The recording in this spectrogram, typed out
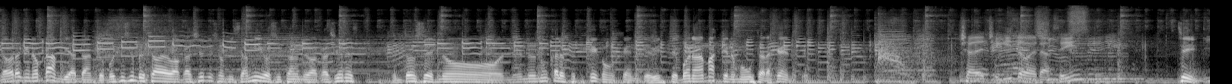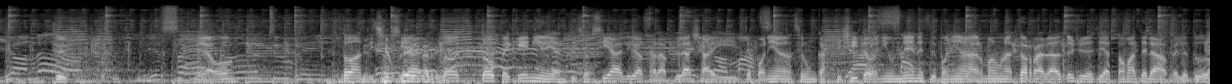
la verdad que no cambia tanto, porque yo siempre estaba de vacaciones o mis amigos estaban de vacaciones, entonces no, no- nunca lo festejé con gente, ¿viste? Bueno, además que no me gusta la gente. ¿Ya de chiquito era así? Sí, sí. Mirá vos. Todo antisocial, todo pequeño y antisocial. Ibas a la playa y te ponían a hacer un castillito. Venía un nene, te ponía a armar una torre al lado tuyo y decía, tómatela, pelotudo.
